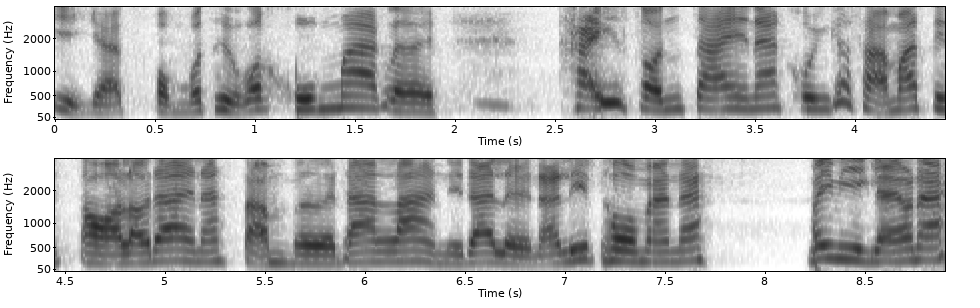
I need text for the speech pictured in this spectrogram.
อีกอะผมก็ถือว่าคุ้มมากเลย ใครสนใจนะ คุณก็สามารถติดต่อเราได้นะ ตามเบอร์ด้านล่างนี้ได้เลยนะ รีบโทรมานะ ไม่มีอีกแล้วนะ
